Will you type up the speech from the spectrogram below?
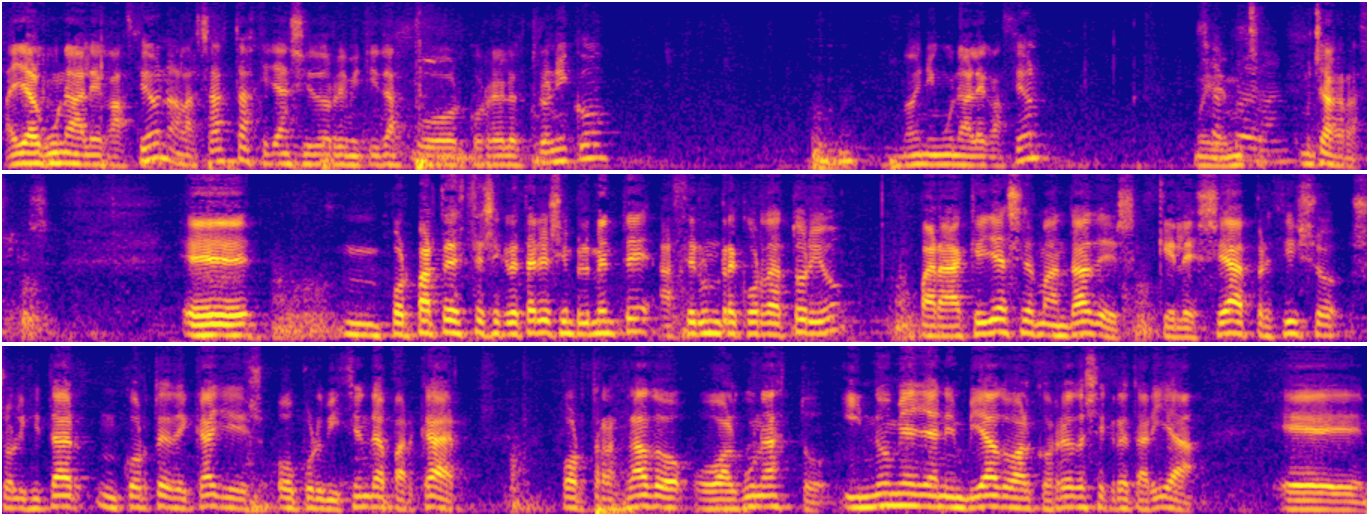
¿Hay alguna alegación a las actas que ya han sido remitidas por correo electrónico? ¿No hay ninguna alegación? Muy bien, muchas gracias. Eh, mm, por parte de este secretario simplemente hacer un recordatorio para aquellas hermandades que les sea preciso solicitar un corte de calles o prohibición de aparcar por traslado o algún acto y no me hayan enviado al correo de secretaría eh,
